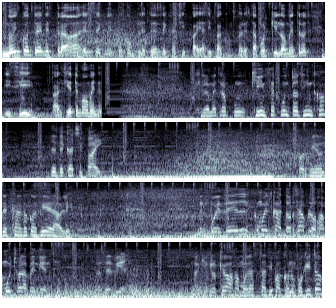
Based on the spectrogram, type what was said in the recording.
No encontré en Strava el segmento completo desde Cachipay a Zipacón, pero está por kilómetros y sí, al 7 más o menos. Kilómetro pu- 15.5 desde Cachipay. Por fin un descanso considerable. Después del como el 14 afloja mucho la pendiente. Entonces bien. Aquí creo que bajamos hasta Zipacón un poquito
